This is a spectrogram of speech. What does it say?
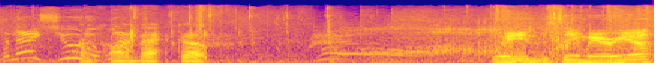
Can I shoot I'm coming back up. Wait, in the same area?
